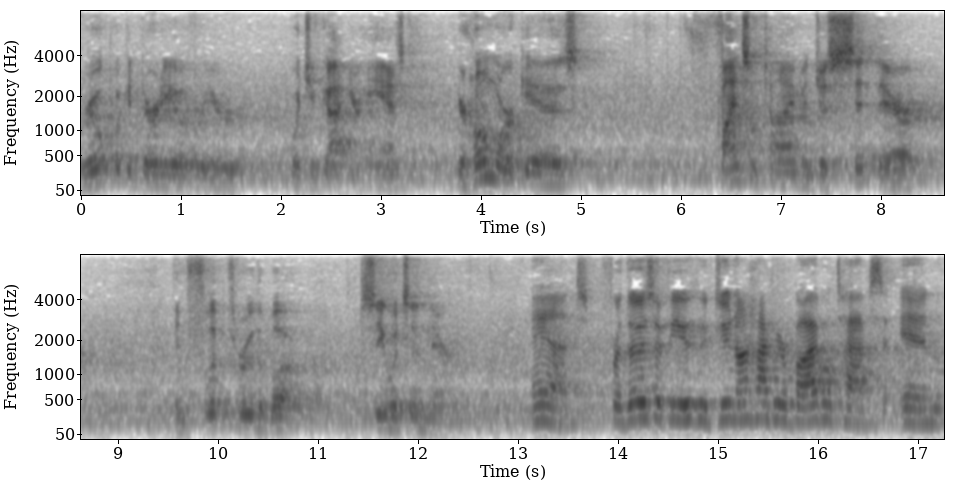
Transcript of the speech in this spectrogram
Real quick and dirty over your what you've got in your hands. Your homework is find some time and just sit there and flip through the book. See what's in there. And for those of you who do not have your Bible tabs in,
